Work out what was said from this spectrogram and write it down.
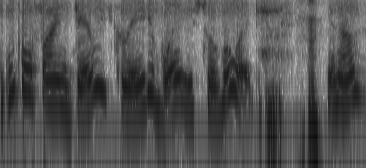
people find very creative ways to avoid. you know,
